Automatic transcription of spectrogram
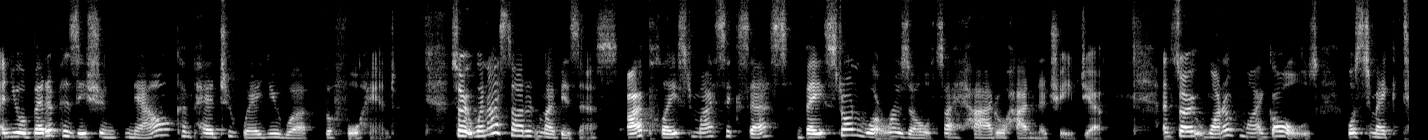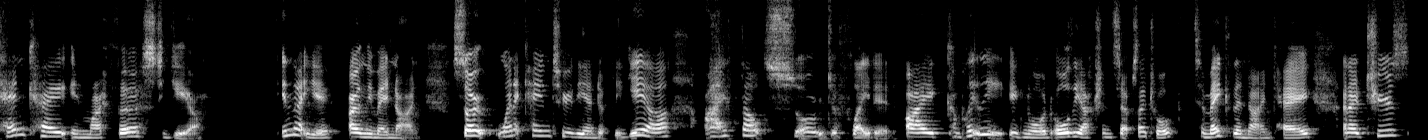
and you're better positioned now compared to where you were beforehand. So, when I started my business, I placed my success based on what results I had or hadn't achieved yet. And so, one of my goals was to make 10K in my first year. In that year, I only made nine. So, when it came to the end of the year, I felt so deflated. I completely ignored all the action steps I took to make the 9K, and I choose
